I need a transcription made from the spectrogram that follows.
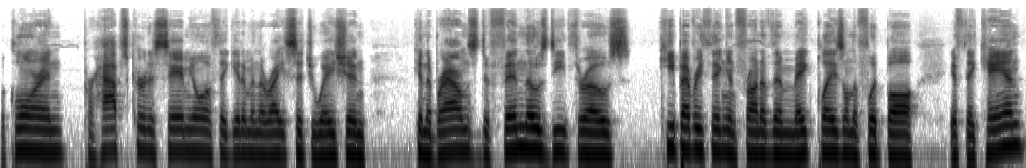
McLaurin, perhaps Curtis Samuel if they get him in the right situation. Can the Browns defend those deep throws, keep everything in front of them, make plays on the football? If they can,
